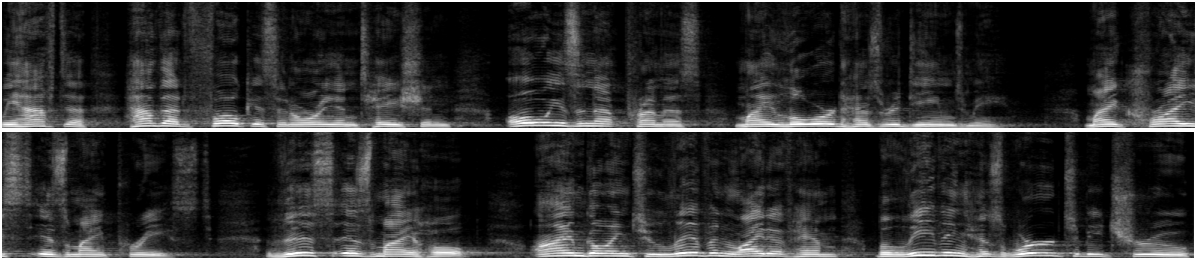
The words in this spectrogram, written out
We have to have that focus and orientation, always in that premise my Lord has redeemed me. My Christ is my priest. This is my hope. I'm going to live in light of him, believing his word to be true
